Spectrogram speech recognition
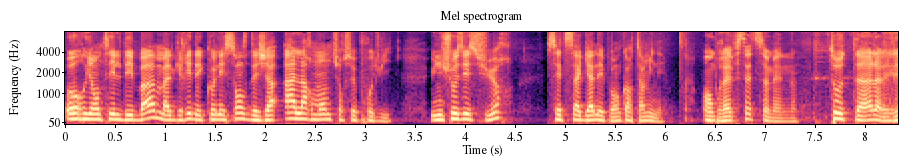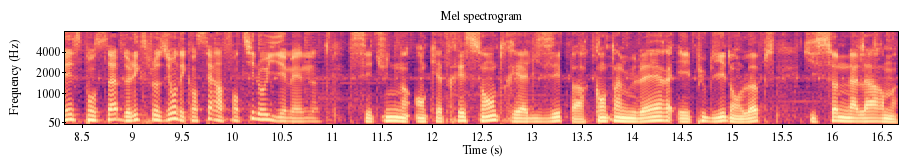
orienté le débat malgré des connaissances déjà alarmantes sur ce produit. Une chose est sûre, cette saga n'est pas encore terminée. En bref, cette semaine, Total responsable de l'explosion des cancers infantiles au Yémen. C'est une enquête récente réalisée par Quentin Muller et publiée dans l'Obs qui sonne l'alarme.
